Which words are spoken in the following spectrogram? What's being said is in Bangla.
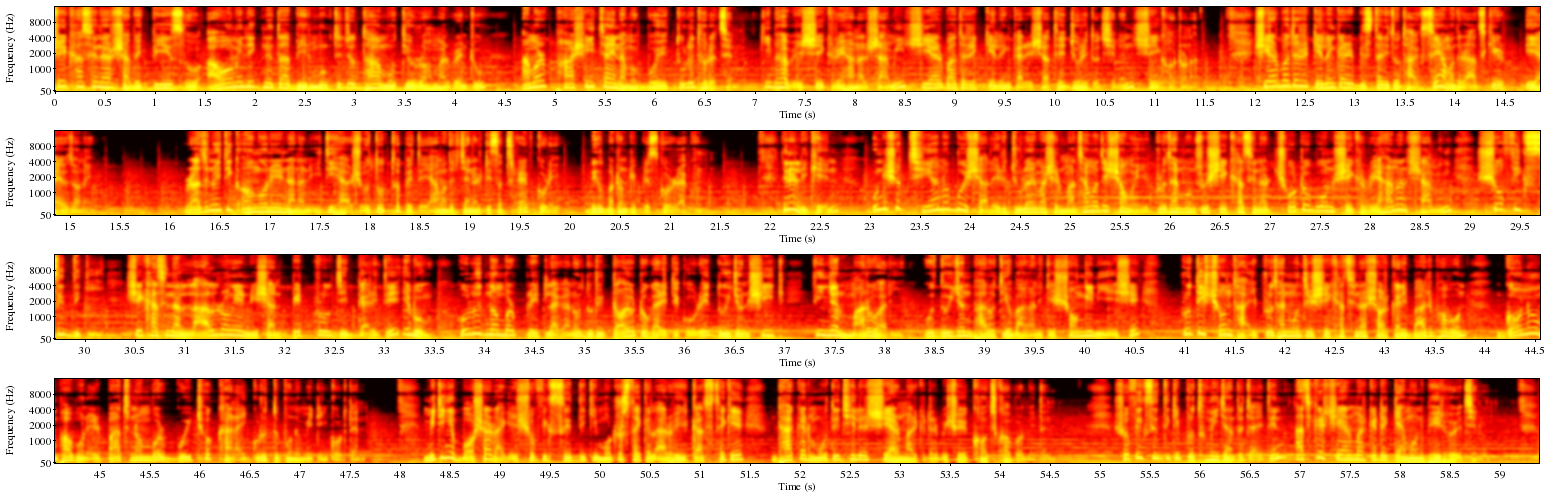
শেখ হাসিনার সাবেক পিএস ও আওয়ামী লীগ নেতা বীর মুক্তিযোদ্ধা মতিউর রহমান রেন্টু আমার ফাঁসি চাই নামক বইয়ে তুলে ধরেছেন কীভাবে শেখ রেহানার স্বামী শেয়ার বাজারের কেলেঙ্কারির সাথে জড়িত ছিলেন সেই ঘটনা। শেয়ার বাজারের কেলেঙ্কারির বিস্তারিত থাকছে আমাদের আজকের এই আয়োজনে। রাজনৈতিক অঙ্গনের নানান ইতিহাস ও তথ্য পেতে আমাদের চ্যানেলটি সাবস্ক্রাইব করে বেল বাটনটি প্রেস করে রাখুন। তিনি লিখেন, উনিশশো ছিয়ানব্বই সালের জুলাই মাসের মাঝামাঝি সময়ে প্রধানমন্ত্রী শেখ হাসিনার ছোট বোন শেখ রেহানার স্বামী শফিক সিদ্দিকী, শেখ হাসিনার লাল রঙের নিশান পেট্রোল জিপ গাড়িতে এবং হলুদ নম্বর প্লেট লাগানো দুটি টয়োটো গাড়িতে করে দুইজন শিখ, তিনজন মারোয়ারি ও দুইজন ভারতীয় বাঙালিকে সঙ্গে নিয়ে এসে প্রতি সন্ধ্যায় প্রধানমন্ত্রী শেখ হাসিনার সরকারি বাসভবন গণভবনের পাঁচ নম্বর বৈঠকখানায় গুরুত্বপূর্ণ মিটিং করতেন। মিটিংয়ে বসার আগে শফিক সিদ্দিকী মোটরসাইকেল আরোহীর কাছ থেকে ঢাকার মতিঝিলের শেয়ার মার্কেটের বিষয়ে খোঁজ খবর নিতেন। শফিক সিদ্দিকী প্রথমেই জানতে চাইতেন আজকের শেয়ার মার্কেটে কেমন ভিড় হয়েছিল।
